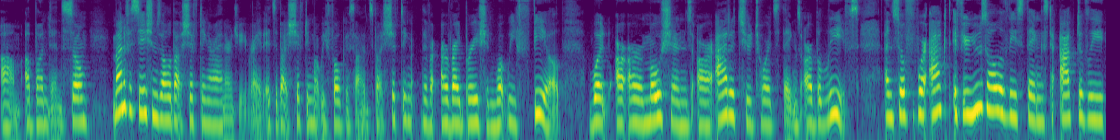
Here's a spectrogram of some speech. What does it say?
um, abundance. So, manifestation is all about shifting our energy, right? It's about shifting what we focus on, it's about shifting the, our vibration, what we feel, what are our emotions, our attitude towards things, our beliefs. And so if we're act if you use all of these things to actively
